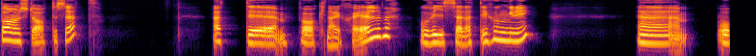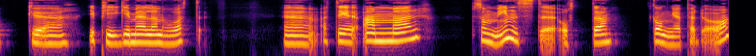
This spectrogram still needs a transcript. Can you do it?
barnstatuset, det eh, vaknar själv och visar att det är hungrig. Eh, och eh, är pigg emellanåt. Eh, att det ammar som minst eh, åtta gånger per dag,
